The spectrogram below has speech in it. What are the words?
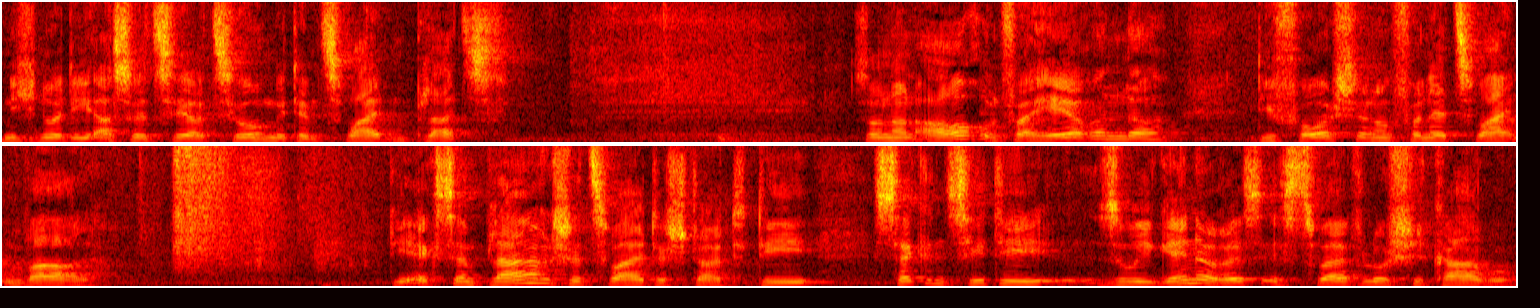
Nicht nur die Assoziation mit dem zweiten Platz, sondern auch und verheerender die Vorstellung von der zweiten Wahl. Die exemplarische zweite Stadt, die Second City sui generis, ist zweifellos Chicago.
